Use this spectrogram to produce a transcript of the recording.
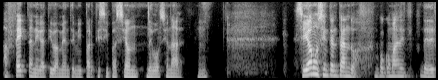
afecta negativamente mi participación devocional. Sigamos intentando un poco más de,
